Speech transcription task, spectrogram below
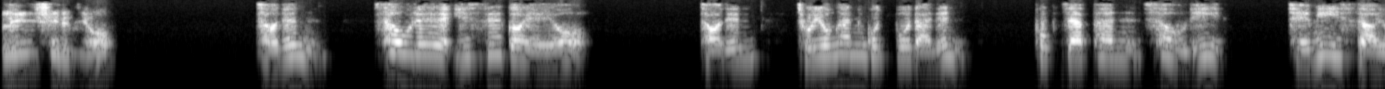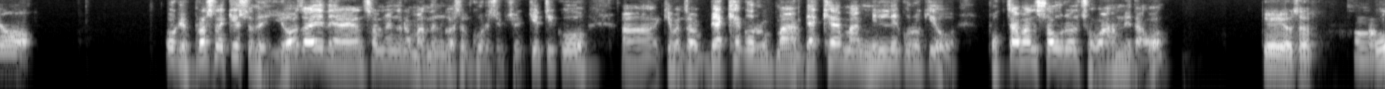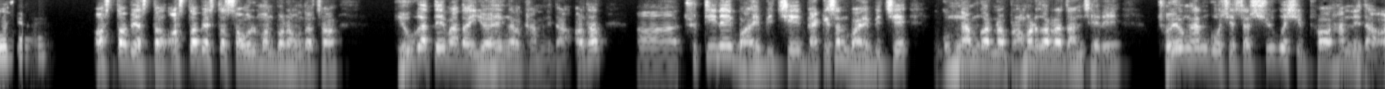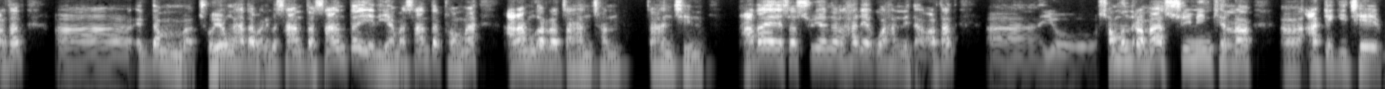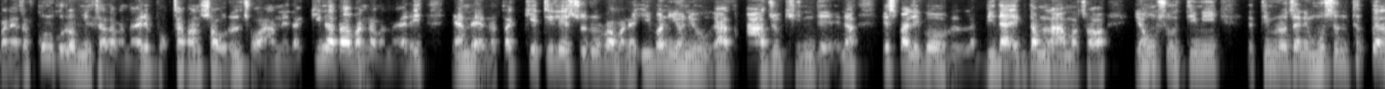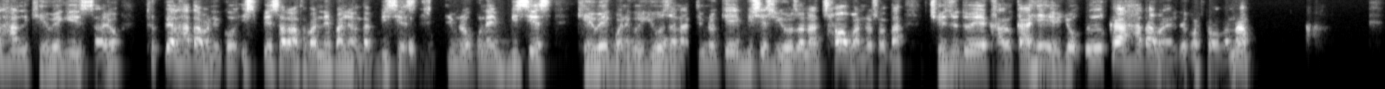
린 씨는요? 저는 서울에 있을 거예요. 저는 조용한 곳보다는 복잡한 서울이 재미있어요. ओके प्रश्न के सोध्यो यजाए ध्यान सल्मिङ र मान्दन घोषल खोरसिप्छु केटीको के भन्छ व्याख्याको रूपमा व्याख्यामा मिल्ने कुरो के हो? फोक्चामान सौरल छोवा हाम्निदा हो। त्यही हो सर। अस्तव्यस्त अस्तव्यस्त सौल मन पराउँदछ। हिउगा तेमा त यहेङ्गल खाम्निदा अर्थात् अँ, छुट्टी नै भएपछि भ्याकेसन भएपछि घुमघाम गर्न भ्रमण गर्न जान्छ अरे छोयोङहान गोसेस सिउगो सिफ हाम्निदा अर्थात् अँ, एकदम छोयोङ हाता भनेको शान्त शान्त एरियामा शान्त ठाउँमा आराम गर्न चाहन्छन् चाहन्छन् फादा यसो सुयङ्गल हारेको हान्निदा अर्थात् अँ, यो समुद्रमा स्विमिङ खेल्न आँटेकी छे भनेर कुन कुरो मिल्छ त भन्दाखेरि फोक्चापान सौरुल छो हाम्निदा किन त भनेर भन्दाखेरि यहाँनिर हेर्नुहोस् त केटीले सुरुमा भने इभन योनिउगा आजु खिन्दे होइन। यसपालिको बिदा एकदम लामो छ। यङ्सु तिमी तिम्रो चाहिँ मुसुन थुक्पेल हान खेवेगी छ यो थुक्पेल हाता भनेको स्पेसल अथवा नेपाली भन्दा विशेष। तिम्रो कुनै विशेष खेवेक भनेको योजना तिम्रो केही विशेष योजना छ भनेर सोद्धा छेजुदुए खालका हे यो उल्का हाता भनेको चाहिँ कस्तो हो भन्दा?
